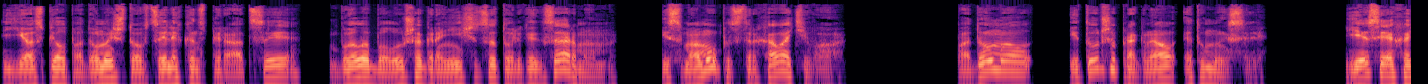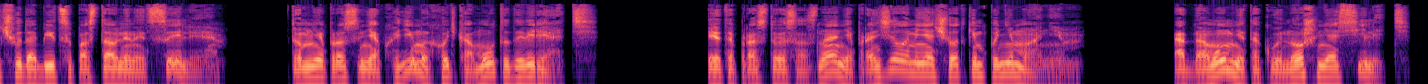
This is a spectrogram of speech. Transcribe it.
я успел подумать, что в целях конспирации было бы лучше ограничиться только Экзармом и самому подстраховать его. Подумал и тут же прогнал эту мысль. Если я хочу добиться поставленной цели, то мне просто необходимо хоть кому-то доверять. Это простое сознание пронзило меня четким пониманием. Одному мне такую ношу не осилить.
